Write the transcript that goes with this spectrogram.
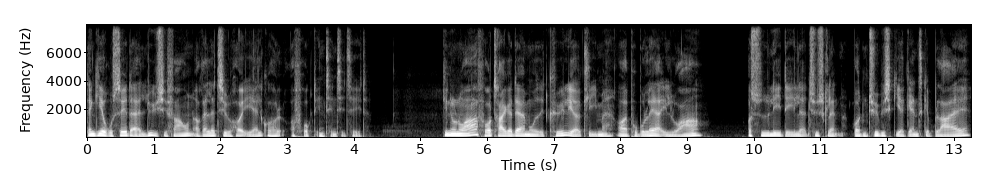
Den giver rosé, der er lys i farven og relativt høj i alkohol og frugtintensitet. Pinot Noir foretrækker derimod et køligere klima og er populær i Loire og sydlige dele af Tyskland, hvor den typisk giver ganske blege,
